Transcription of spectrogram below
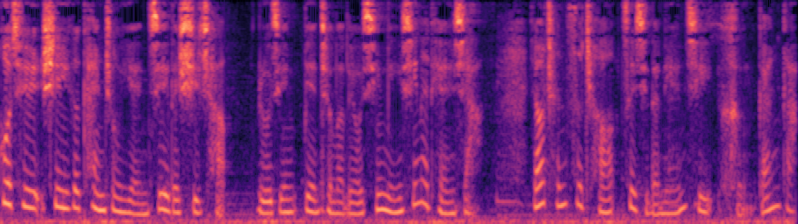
过去是一个看重演技的市场，如今变成了流星明星的天下。姚晨自嘲自己的年纪很尴尬。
